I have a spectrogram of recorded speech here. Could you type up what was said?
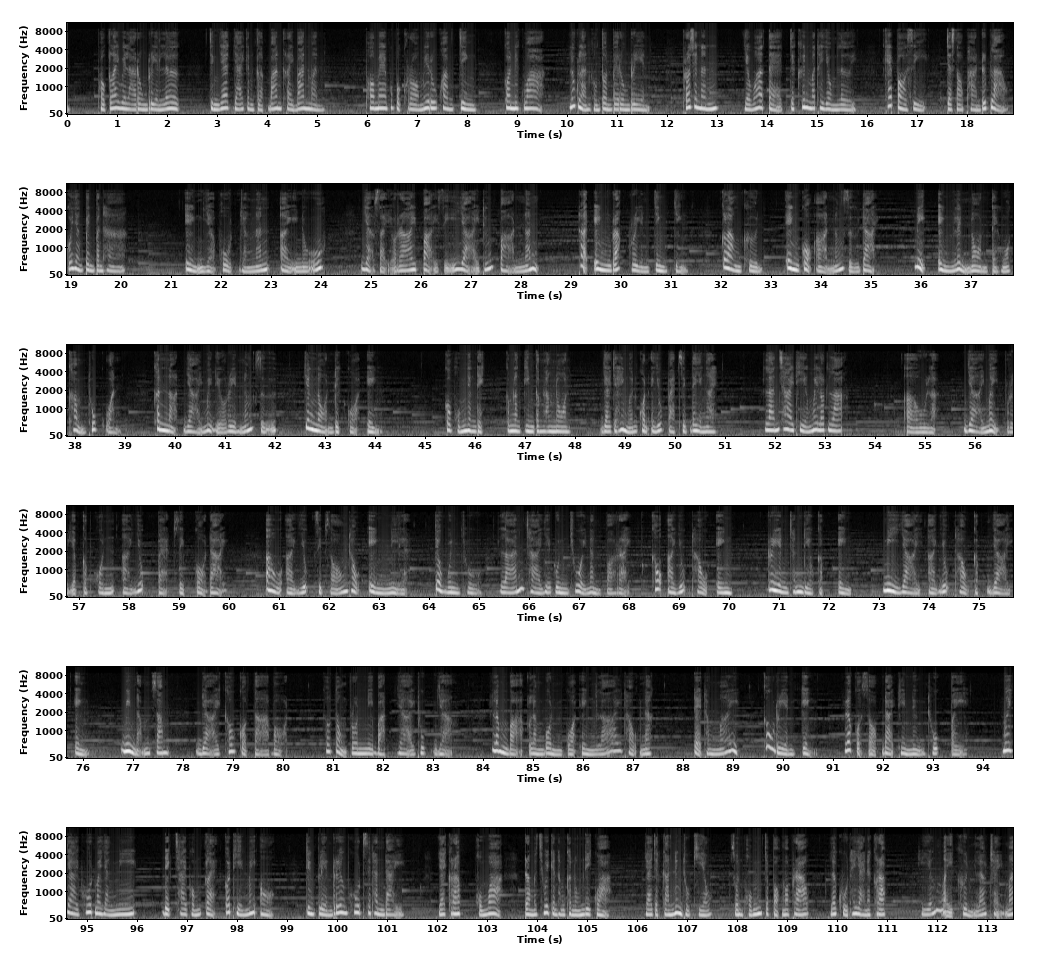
พอใกล้เวลาโรงเรียนเลิก จึงแยกย้ายกันกลับบ้านใครบ้านมัน พ่อแม่ผู้ปกครองไม่รู้ความจริง ก็นึกว่า ลูกหลานของตนไปโรงเรียน เพราะฉะนั้น อย่าว่าแต่จะขึ้นมัธยมเลย แค่ป .4 จะสอบผ่านหรือเปล่าก็ยังเป็นปัญหา เอ็งอย่าพูดอย่างนั้นไอ้หนู อย่าใส่ร้ายป้ายสีใหญ่ถึงป่านนั้น ถ้าเอ็งรักเรียนจริง ๆ กลางคืน เอ็งก็อ่านหนังสือได้ นี่เอ็งเล่นนอนแต่หัวค่ำทุกวัน ขนาดยายไม่เดี๋ยวเรียนหนังสือ ยังนอนดึกกว่าเอง ก็ผมยังเด็กกำลังกินกำลังนอน ยายจะให้เหมือนคนอายุ 80 ได้ยังไง หลานชายเถียงไม่ลดละ เอาละ ยายไม่เปรียบกับคนอายุ 80 ก็ได้ เอาอายุ 12 เท่าเองนี่แหละ เจ้าบุญชู หลานชายยายบุญช่วยนั่นปะไร เขาอายุเท่าเอง เรียนชั้นเดียวกับเอง มียายอายุเท่ากับยายเองมีหนำซ้ำยายเขาก็ตาบอด เขาต้องปรนนิบัติยายทุกอย่างลำบากลำบนกว่าเองหลายเท่านัก แต่ทำไมเขาเรียนเก่ง แล้วก็สอบได้ที่หนึ่งทุกปี เมื่อยายพูดมาอย่างนี้ เด็กชายผมแกละก็เถียงไม่ออก จึงเปลี่ยนเรื่องพูดเสียทันใด ยายครับ ผมว่าเรามาช่วยกันทำขนมดีกว่า ยายจัดการนึ่งถูกเขียว ส่วนผมจะปอกมะพร้าว แล้วขูดให้ยายนะครับเถียงไม่ขึ้นแล้วใช่ไหม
